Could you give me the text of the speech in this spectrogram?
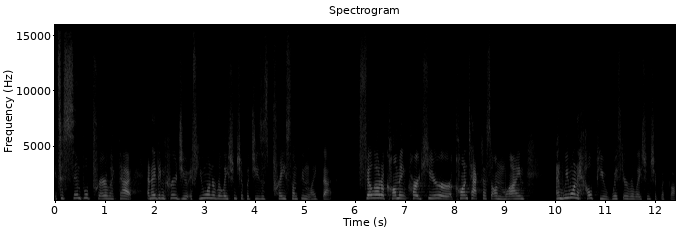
It's a simple prayer like that. And I'd encourage you, if you want a relationship with Jesus, pray something like that. Fill out a comment card here or contact us online, and we want to help you with your relationship with God.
